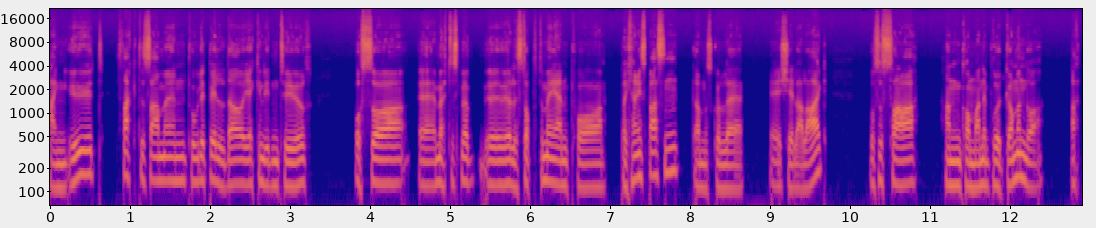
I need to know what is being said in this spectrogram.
hang ut, snakket sammen, tok litt bilder, gikk en liten tur. Og så eh, møttes vi, eh, eller stoppet vi igjen på parkeringsplassen, der vi skulle eh, skille lag. Og så sa han kommende brudgommen da, at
